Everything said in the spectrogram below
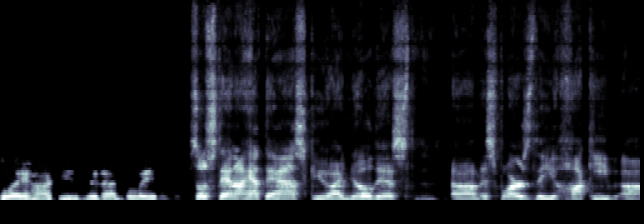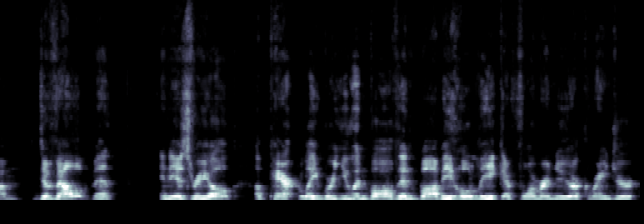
play hockey has been unbelievable. So Stan, I have to ask you. I know this um, as far as the hockey um, development in Israel. Apparently, were you involved in Bobby Holik, a former New York Ranger?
